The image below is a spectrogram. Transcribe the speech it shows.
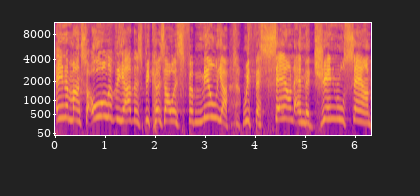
in amongst all of the others because I was familiar with the sound and the general sound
